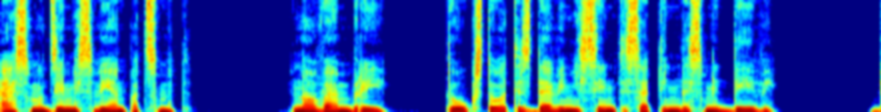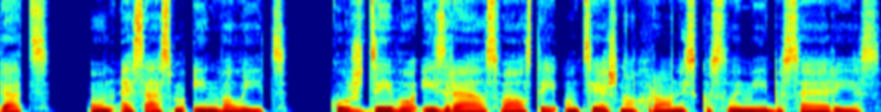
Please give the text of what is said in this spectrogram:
Esmu dzimis 11. novembrī 1972. gads, un es esmu invalīds, kurš dzīvo Izraēlas valstī un cieš no hronisku slimību sērijas,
